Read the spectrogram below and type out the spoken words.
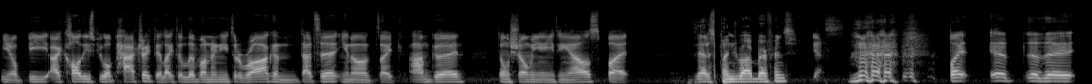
you know, be. I call these people Patrick. They like to live underneath the rock, and that's it. You know, it's like I'm good. Don't show me anything else. But is that a SpongeBob reference? Yes. but it, the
